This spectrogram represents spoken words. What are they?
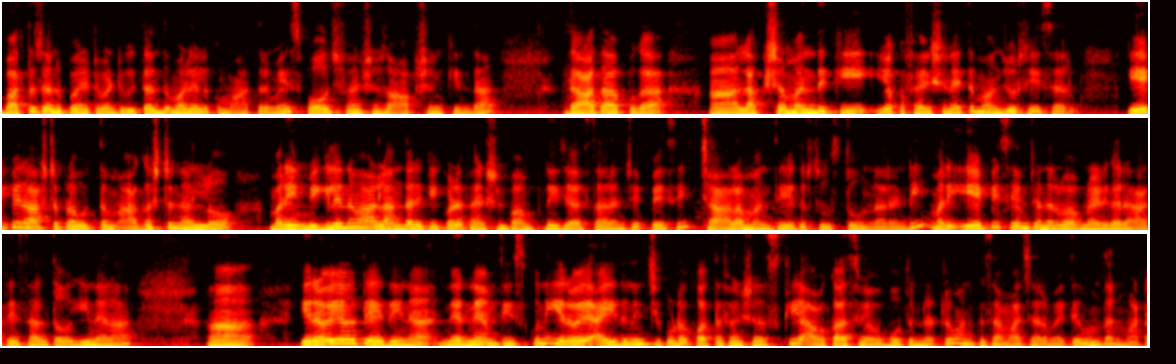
భర్త చనిపోయినటువంటి వితంతు మహిళలకు మాత్రమే స్పౌజ్ పెన్షన్ ఆప్షన్ కింద దాదాపుగా లక్ష మందికి ఈ యొక్క పెన్షన్ అయితే మంజూరు చేశారు. ఏపీ రాష్ట్ర ప్రభుత్వం ఆగస్టు నెలలో మరి మిగిలిన వాళ్ళందరికీ కూడా పెన్షన్ పంపిణీ చేస్తారని చెప్పేసి చాలామంది ఎదురు చూస్తూ ఉన్నారండి. మరి ఏపీ సీఎం చంద్రబాబు నాయుడు గారి ఆదేశాలతో ఈ నెల ఇరవయో తేదీన నిర్ణయం తీసుకుని ఇరవై ఐదు నుంచి కూడా కొత్త పెన్షన్స్కి అవకాశం ఇవ్వబోతున్నట్లు మనకు సమాచారం అయితే ఉందన్నమాట.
